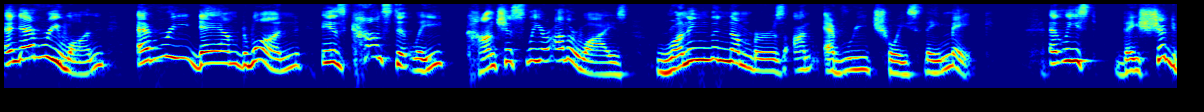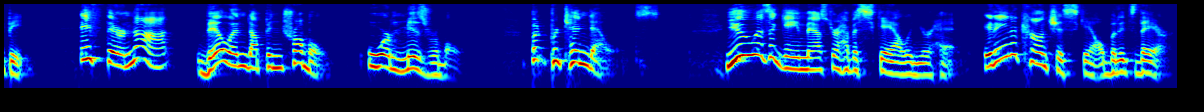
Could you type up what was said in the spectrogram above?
And everyone, every damned one, is constantly, consciously or otherwise, running the numbers on every choice they make. At least they should be. If they're not, they'll end up in trouble or miserable. But pretend else. You, as a game master, have a scale in your head. It ain't a conscious scale, but it's there.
